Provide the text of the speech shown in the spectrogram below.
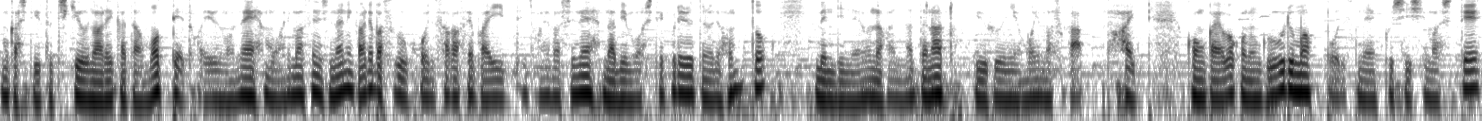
昔で言うと地球の歩き方を持ってとかいうのもね、もうありませんし、何かあればすぐここで探せばいいっていうのもありますしね、ナビもしてくれるというので、本当便利な世の中になったなというふうに思いますが、はい。今回はこの Google マップをですね、駆使しまして、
